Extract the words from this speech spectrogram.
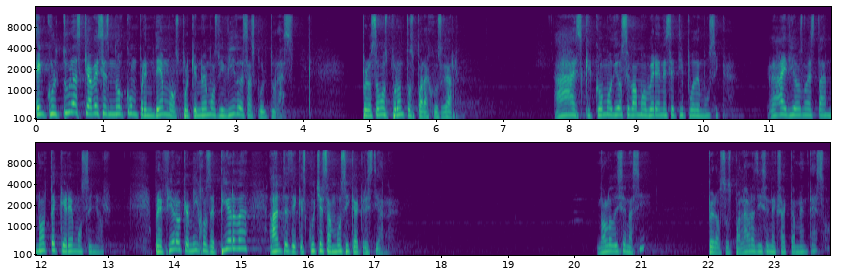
en culturas que a veces no comprendemos porque no hemos vivido esas culturas. Pero somos prontos para juzgar. Ah, es que cómo Dios se va a mover en ese tipo de música. Ay, Dios no está, no te queremos, Señor. Prefiero que mi hijo se pierda antes de que escuche esa música cristiana. No lo dicen así, pero sus palabras dicen exactamente eso.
